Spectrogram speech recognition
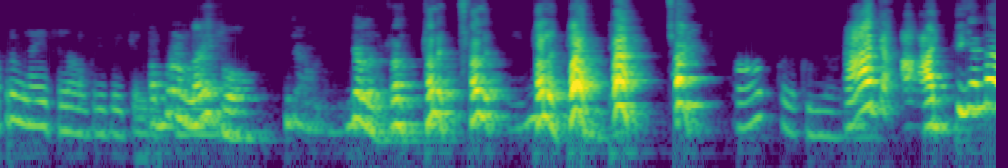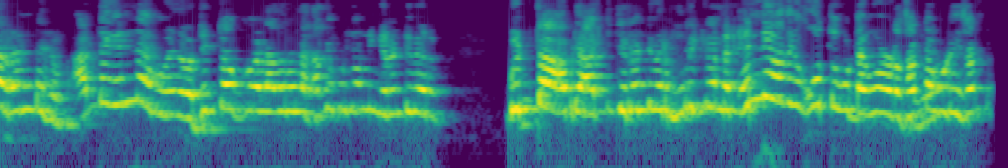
அப்புறம் லைஃப் எல்லாம் அப்படி போய்க்கணும் அப்புறம் லைஃபோ தலை தலை தலை தலை பா, பா, சை. ஆக்களுக்கு முன்னாடி ஆக, அ- அடி என்ன ரெண்டு? அட்டை என்ன? டிக்டாக் அதில் கதை பிடிச்சோம் நீங்க ரெண்டு பேரும் விட்டா அப்படி அடிச்சு ரெண்டு பேரும் முறிக்கிற மாதிரி என்ன அதுக்கு கூத்து விட்டா உங்களோட சண்டை போடி சண்டை.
